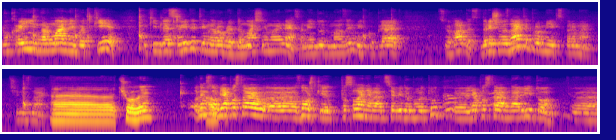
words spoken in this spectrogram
в Україні нормальні батьки, які для своєї дитини роблять домашній майонез, а не йдуть в магазин і купляють цю гадость. До речі, ви знаєте про мій експеримент? Чи не знаєте? Е, чули? Одним словом, я поставив, е, знову ж таки, посилання на це відео буде тут. Е, Я поставив на літо е,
